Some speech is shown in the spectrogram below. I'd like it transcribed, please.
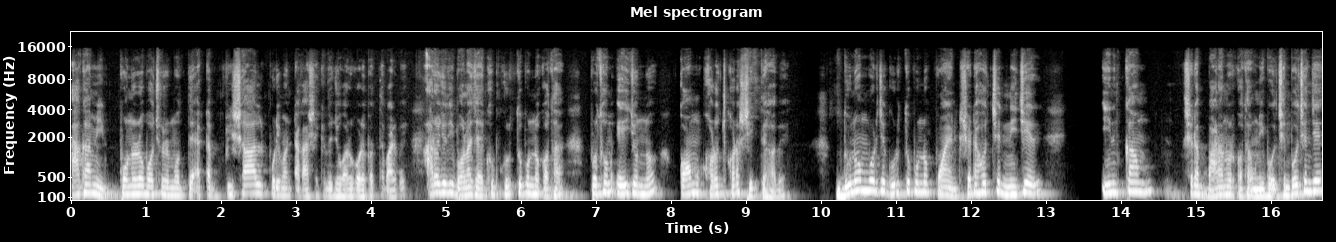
আগামী পনেরো বছরের মধ্যে একটা বিশাল পরিমাণ টাকা সে কিন্তু জোগাড় করে করতে পারবে। আরও যদি বলা যায় খুব গুরুত্বপূর্ণ কথা, প্রথম এই জন্য কম খরচ করা শিখতে হবে। দু নম্বর যে গুরুত্বপূর্ণ পয়েন্ট সেটা হচ্ছে নিজের ইনকাম সেটা বাড়ানোর কথা উনি বলছেন। বলছেন যে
